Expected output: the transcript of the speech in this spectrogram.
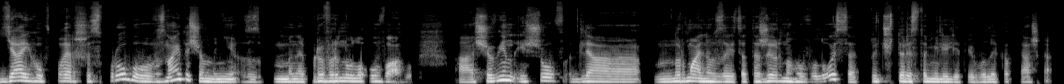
Я його вперше спробував. Знаєте, що мені мене привернуло увагу? А що він йшов для нормального, здається, та жирного волосся, тут 400 мл велика пляшка.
